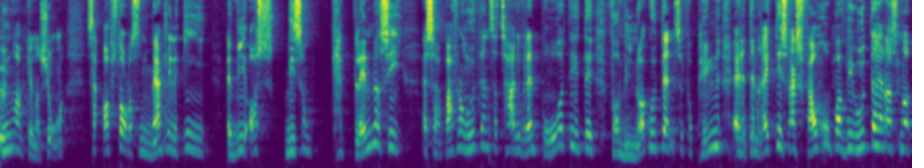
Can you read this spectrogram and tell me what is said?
yngre generationer, så opstår der sådan en mærkelig energi i, at vi også ligesom kan blande os i, Altså, hvad for nogle uddannelser tager de? Hvordan bruger de det? Får vi nok uddannelse for pengene? Er det den rigtige slags faggrupper, vi uddanner og sådan noget?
